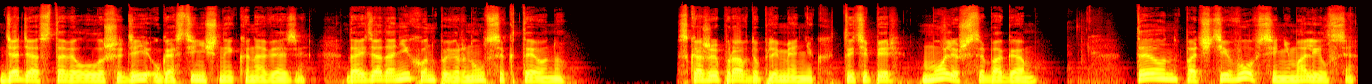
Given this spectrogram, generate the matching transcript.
Дядя оставил лошадей у гостиничной коновязи. Дойдя до них, он повернулся к Теону. «Скажи правду, племянник, ты теперь молишься богам?» Теон почти вовсе не молился,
